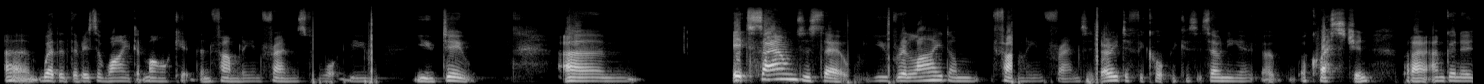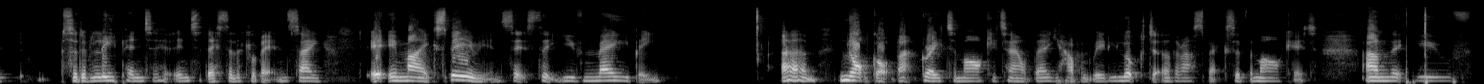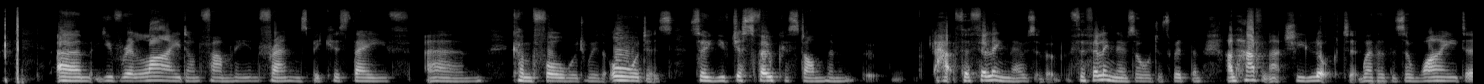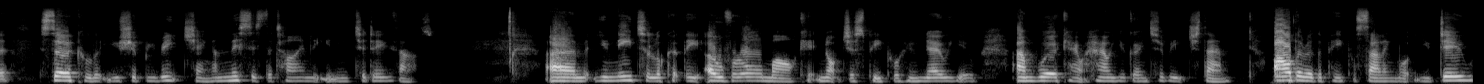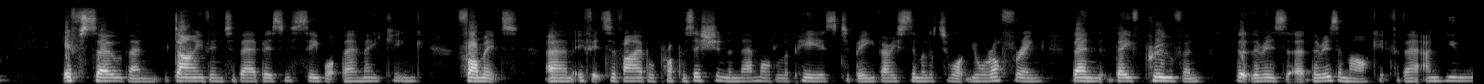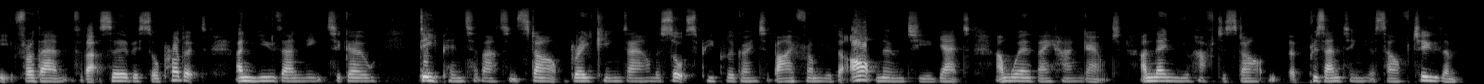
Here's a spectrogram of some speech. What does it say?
um, whether there is a wider market than family and friends for what you you do. Um, it sounds as though you've relied on family and friends. It's very difficult because it's only a, a, a question, but I, I'm going to sort of leap into into this a little bit and say, in my experience, it's that you've maybe um, not got that greater market out there. You haven't really looked at other aspects of the market, and that you've um, you've relied on family and friends because they've um, come forward with orders. So you've just focused on them fulfilling those fulfilling those orders with them and haven't actually looked at whether there's a wider circle that you should be reaching and this is the time that you need to do that. Um, you need to look at the overall market not just people who know you and work out how you're going to reach them. Are there other people selling what you do if so, then dive into their business, see what they're making from it. Um, if it's a viable proposition and their model appears to be very similar to what you're offering, then they've proven that there is a, there is a market for that, and you need for them for that service or product, and you then need to go deep into that and start breaking down the sorts of people who are going to buy from you that aren't known to you yet and where they hang out, and then you have to start uh, presenting yourself to them.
